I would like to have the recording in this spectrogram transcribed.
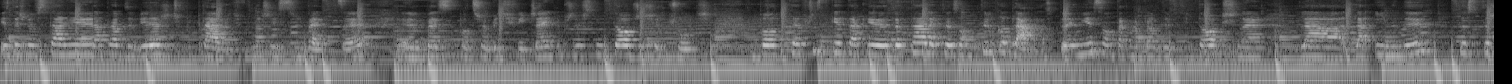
jesteśmy w stanie naprawdę wiele rzeczy poprawić w naszej sylwetce y, bez potrzeby ćwiczeń i przede wszystkim dobrze się czuć, bo te wszystkie takie detale, które są tylko dla nas, które nie są tak naprawdę widoczne dla, dla innych, to jest też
